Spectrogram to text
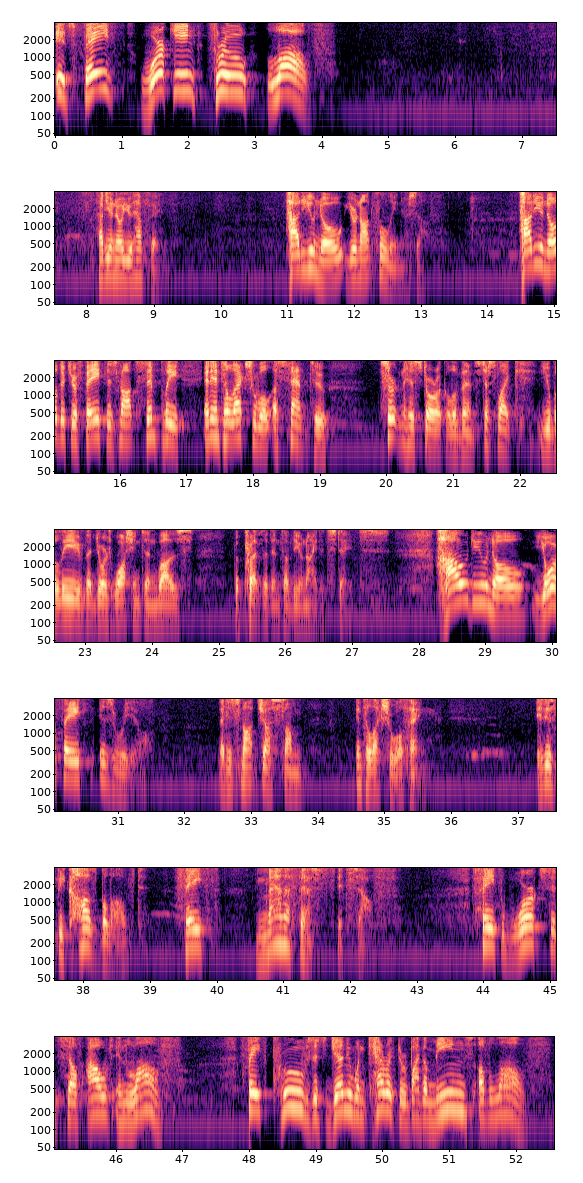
is faith working through love. How do you know you have faith? How do you know you're not fooling yourself? How do you know that your faith is not simply an intellectual assent to certain historical events, just like you believe that George Washington was the President of the United States? How do you know your faith is real? That it's not just some intellectual thing. It is because, beloved, faith manifests itself. Faith works itself out in love. Faith proves its genuine character by the means of love.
